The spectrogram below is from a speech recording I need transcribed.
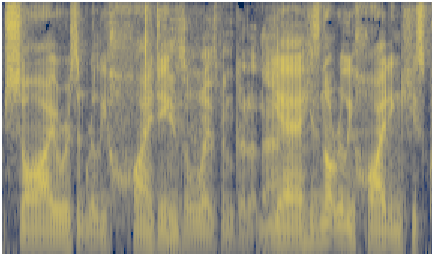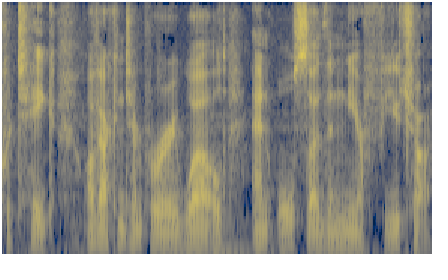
shy or isn't really hiding. He's always been good at that. Yeah, he's not really hiding his critique of our contemporary world and also the near future.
